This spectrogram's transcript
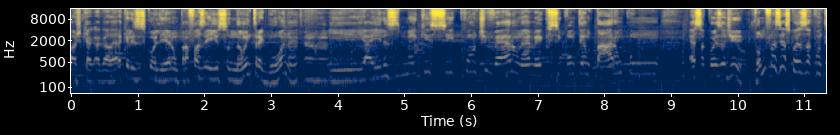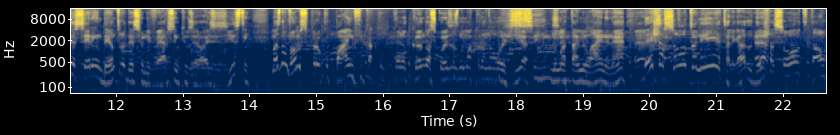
acho que a a galera que eles escolheram pra fazer isso não entregou, né? Aham. E aí eles meio que se contiveram, né? Meio que se contentaram com essa coisa de vamos fazer as coisas acontecerem dentro desse universo em que os heróis existem, mas não vamos se preocupar em ficar co- colocando as coisas numa cronologia, Sim, numa sim. timeline, né? É, Deixa exato. solto ali, tá ligado? Deixa solto e tal.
